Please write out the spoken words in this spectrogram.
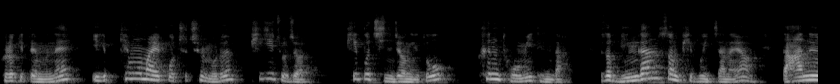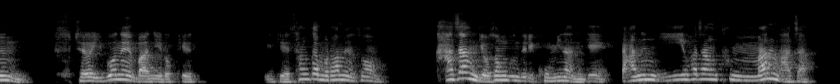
그렇기 때문에 이 캐모마일 꽃 추출물은 피지 조절, 피부 진정에도 큰 도움이 된다. 그래서 민감성 피부 있잖아요. 나는 제가 이번에 많이 이렇게 이렇게 상담을 하면서 가장 여성분들이 고민하는 게 나는 이 화장품만 맞아.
